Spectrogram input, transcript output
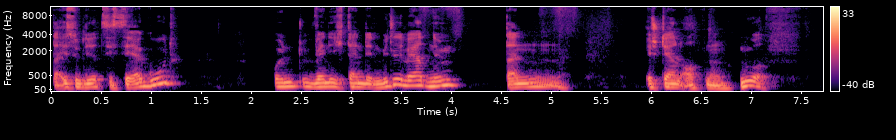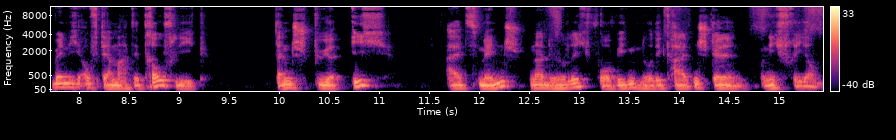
da isoliert sie sehr gut. Und wenn ich dann den Mittelwert nehme, dann ist der in Ordnung. Nur, wenn ich auf der Matte drauf liege, dann spüre ich als Mensch natürlich vorwiegend nur die kalten Stellen und nicht frieren.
